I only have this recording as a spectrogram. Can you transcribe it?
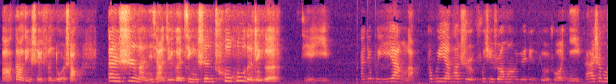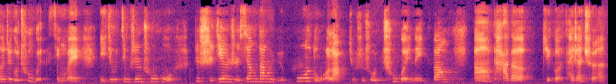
啊？到底谁分多少？但是呢，你想这个净身出户的这个协议。它就不一样了，它不一样，它是夫妻双方约定，就是说你发生了这个出轨的行为，你就净身出户，这实际上是相当于剥夺了，就是说出轨那一方啊他的这个财产权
